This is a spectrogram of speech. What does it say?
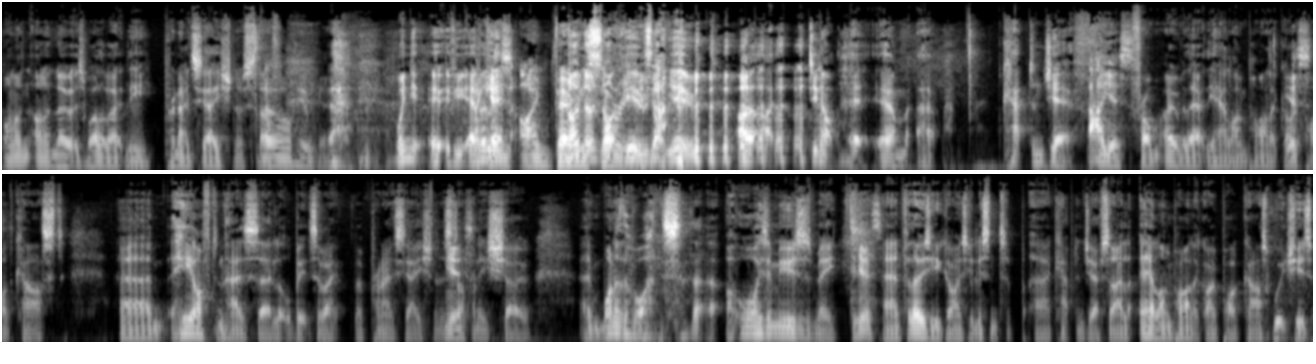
on a, on a note as well about the pronunciation of stuff. Oh, here we go. When you, if you ever Again, listen- I'm very no, no, sorry. not you, not you. I, I, do you know uh, um, uh, Captain Jeff? Ah, yes. from over there at the Airline Pilot Guy Yes. podcast. Um, he often has uh, little bits about pronunciation and Yes. stuff on his show. And one of the ones that uh, always amuses me, Yes. and for those of you guys who listen to uh, Captain Jeff's Airline Pilot Guy podcast, which is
